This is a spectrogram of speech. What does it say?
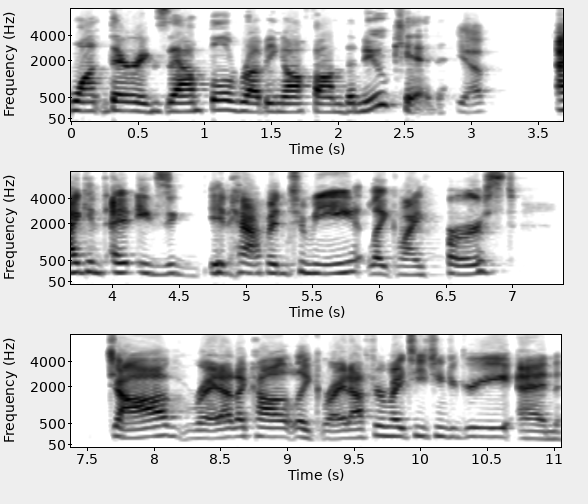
want their example rubbing off on the new kid. Yep. I can it, it happened to me like my first job right out of college like right after my teaching degree and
